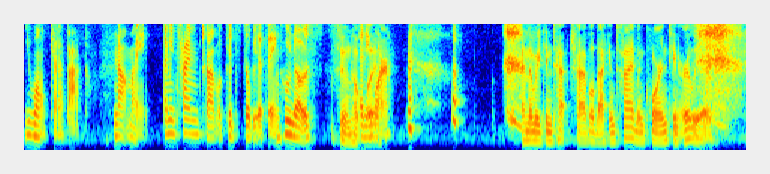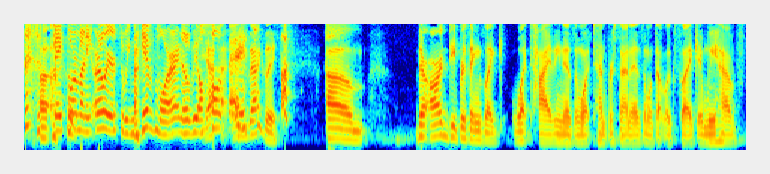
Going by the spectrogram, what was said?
You won't get it back. Not might. I mean, time travel could still be a thing. Who knows soon, hopefully. anymore? And then we can ta travel back in time and quarantine earlier. Make more money earlier so we can give more, and it'll be a whole thing. exactly. um, there are deeper things like what tithing is and what 10% is and what that looks like. And we have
